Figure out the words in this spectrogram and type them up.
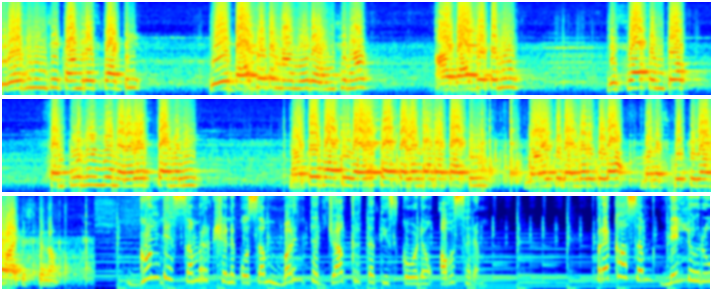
ఈ రోజు నుంచి కాంగ్రెస్ పార్టీ ఏ బాధ్యత మా మీద ఉంచినా ఆ బాధ్యతను విశ్వాసంతో సంపూర్ణంగా నెరవేర్స్తామని నాతో పాటు వైఎస్ఆర్ తెలంగాణ పార్టీ నాయకులందరూ కూడా మనస్ఫూర్తిగా మాటిస్తున్నాం. గుండె సంరక్షణ కోసం మరింత జాగ్రత్త తీసుకోవడం అవసరం. ప్రకాశం నెల్లూరు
